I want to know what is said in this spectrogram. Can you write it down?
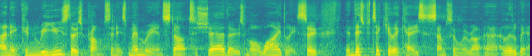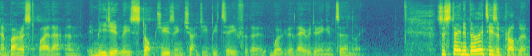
And it can reuse those prompts in its memory and start to share those more widely. So in this particular case, Samsung were uh, a little bit embarrassed by that and immediately stopped using ChatGPT for the work that they were doing internally. Sustainability is a problem.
